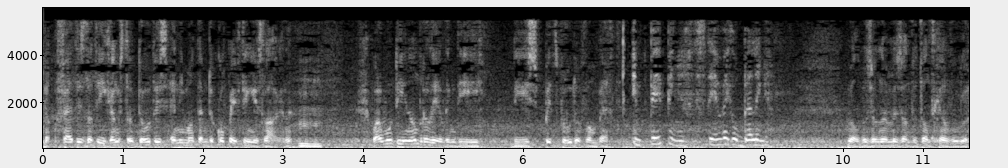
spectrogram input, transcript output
Nou, feit is dat die gangster dood is en iemand hem de kop heeft ingeslagen, hè. Mm -hmm. Waar woont die een andere leerling, die, die spitsbroeder van Bert? In Pepingen, Steenweg op Bellingen. Wel, we zullen hem eens aan de tand gaan voelen.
